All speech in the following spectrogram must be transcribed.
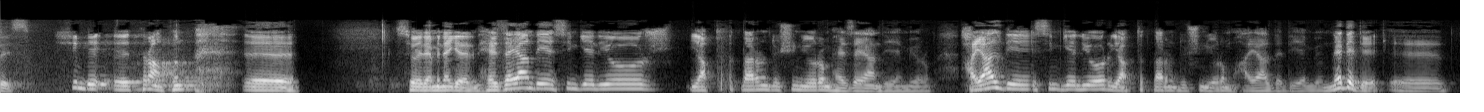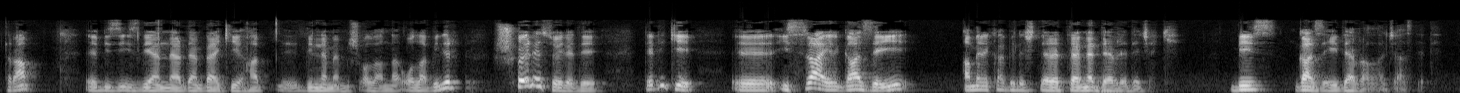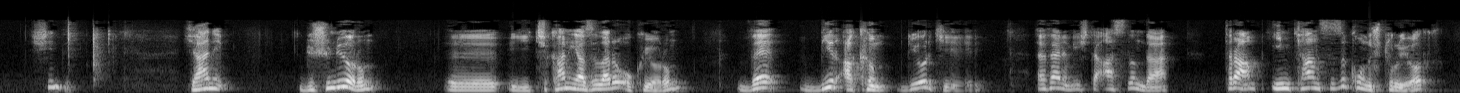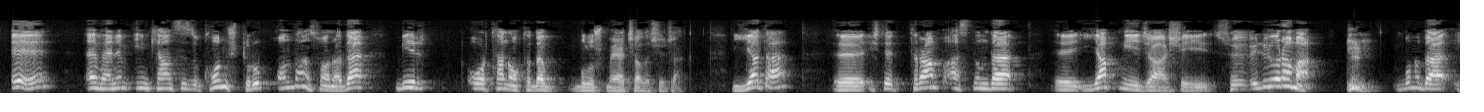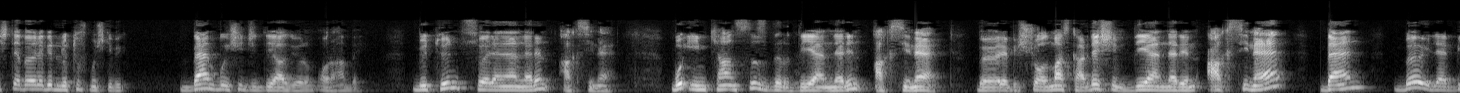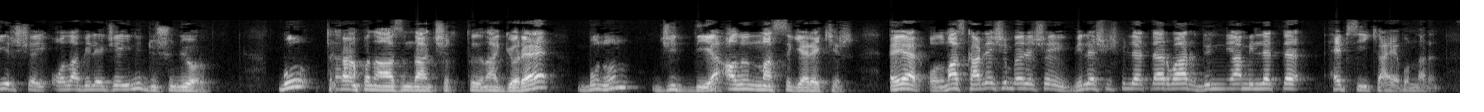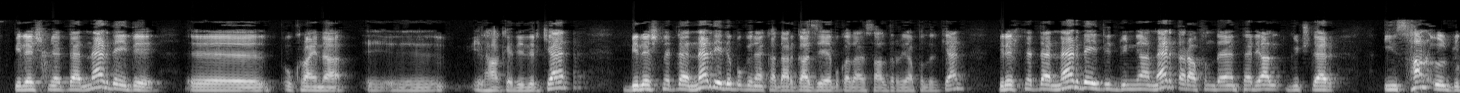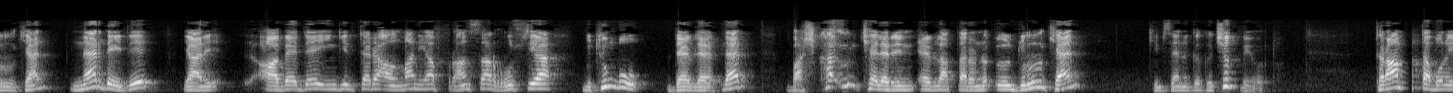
sizdeyiz. Şimdi e, Trump'ın e, söylemine gelelim. Hezeyan diyesim geliyor, yaptıklarını düşünüyorum, hezeyan diyemiyorum. Hayal diyesim geliyor, yaptıklarını düşünüyorum, hayal de diyemiyorum. Ne dedi e, Trump? E, bizi izleyenlerden belki ha- e, dinlememiş olanlar olabilir. Şöyle söyledi. Dedi ki e, İsrail Gazze'yi Amerika Birleşik Devletleri'ne devredecek. Biz Gazze'yi devralacağız dedi. Şimdi yani düşünüyorum, e, çıkan yazıları okuyorum ve bir akım diyor ki, efendim işte aslında Trump imkansızı konuşturuyor. E efendim imkansızı konuşturup ondan sonra da bir orta noktada buluşmaya çalışacak. Ya da e, işte Trump aslında e, yapmayacağı şeyi söylüyor ama bunu da işte böyle bir lütufmuş gibi ben bu işi ciddiye alıyorum Orhan Bey. Bütün söylenenlerin aksine, bu imkansızdır diyenlerin aksine, böyle bir şey olmaz kardeşim diyenlerin aksine ben böyle bir şey olabileceğini düşünüyorum. Bu Trump'ın ağzından çıktığına göre bunun ciddiye alınması gerekir. Eğer olmaz kardeşim böyle şey, Birleşmiş Milletler var, dünya milletler, hepsi hikaye bunların. Birleşmiş Milletler neredeydi e, Ukrayna e, ilhak edilirken? Birleşmiş Milletler neredeydi bugüne kadar Gazze'ye bu kadar saldırı yapılırken? Birleşmiş Milletler neredeydi dünyanın her tarafında emperyal güçler insan öldürürken? Neredeydi? Yani ABD, İngiltere, Almanya, Fransa, Rusya bütün bu devletler başka ülkelerin evlatlarını öldürürken kimsenin gıkı çıkmıyordu. Trump da bunu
